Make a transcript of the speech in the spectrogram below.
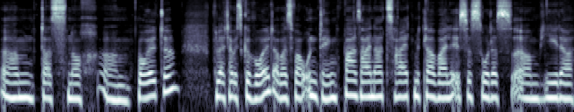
ähm, das noch ähm, wollte. Vielleicht habe ich es gewollt, aber es war undenkbar seinerzeit. Mittlerweile ist es so, dass ähm, jeder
